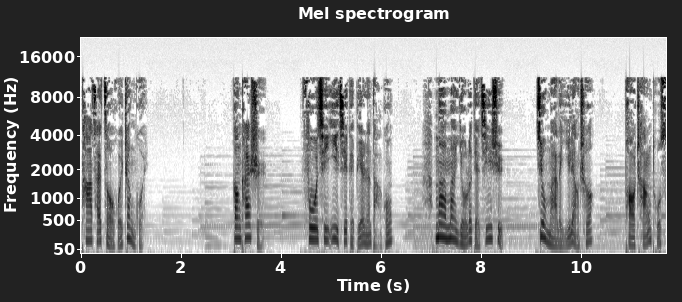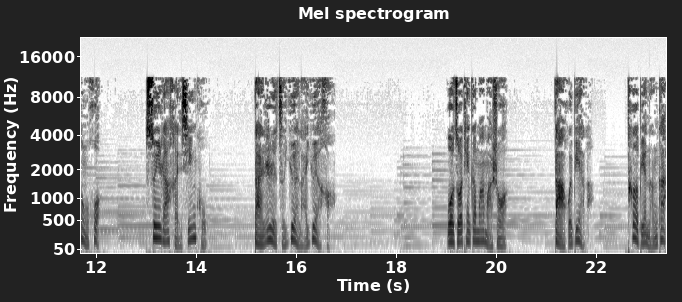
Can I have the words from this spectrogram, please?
他才走回正轨。刚开始，夫妻一起给别人打工，慢慢有了点积蓄，就买了一辆车，跑长途送货。虽然很辛苦，但日子越来越好。我昨天跟妈妈说，大辉变了，特别能干，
